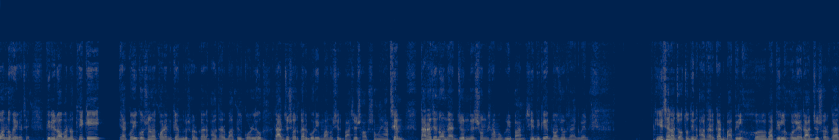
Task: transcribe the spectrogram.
বন্ধ হয়ে গেছে। তিনি নবান্ন থেকে একই ঘোষণা করেন কেন্দ্র সরকার, আধার বাতিল করলেও রাজ্য সরকার গরিব মানুষের পাশে সবসময় আছেন। তারা যেন ন্যায্য নেশন সামগ্রী পান, সেদিকে নজর রাখবেন। এছাড়া যতদিন আধার কার্ড বাতিল বাতিল হলে রাজ্য সরকার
